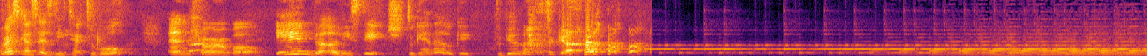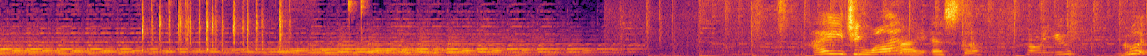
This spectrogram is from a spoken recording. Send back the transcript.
Breast cancer is detectable And curable. in the early stage. Together, okay, together, together. Hi, Ching Wan. Hi Esther. How are you? Good.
